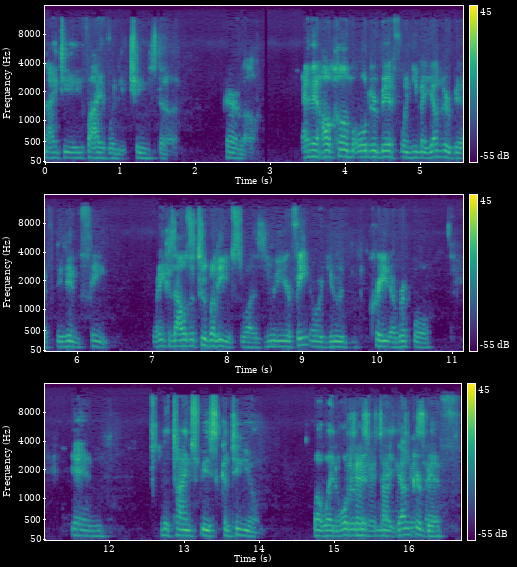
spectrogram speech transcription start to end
1985 when they changed the parallel. And then how come older Biff, when he met younger Biff, they didn't faint, right? Because that was the two beliefs: was you would either faint or you would create a ripple in the time-space continuum. But when older Because Biff met younger. Biff,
